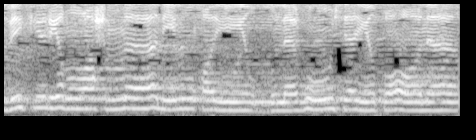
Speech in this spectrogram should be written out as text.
ذكر الرحمن نقيض له شيطانا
